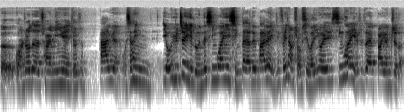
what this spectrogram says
呃广州的传染病医院，就是八院。我相信由于这一轮的新冠疫情，大家对八院已经非常熟悉了，因为新冠也是在八院治的。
